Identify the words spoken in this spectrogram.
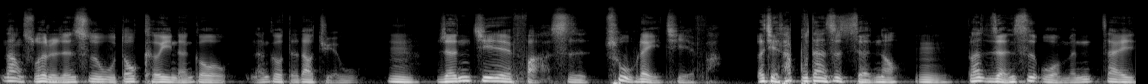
让所有的人事物都可以能够能够得到觉悟，嗯，人皆法师，畜类皆法，而且它不但是人哦，嗯，不但人是我们在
